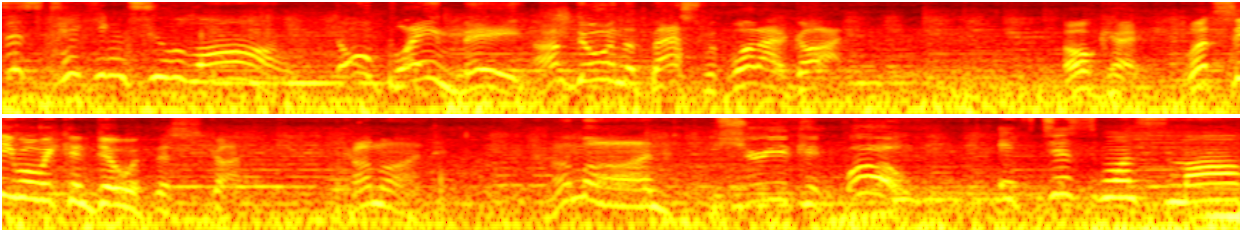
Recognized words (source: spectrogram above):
This is taking too long. Don't blame me. I'm doing the best with what I got. Okay, let's see what we can do with this Scud. Come on. Come on. You sure you can? Whoa! If just one small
